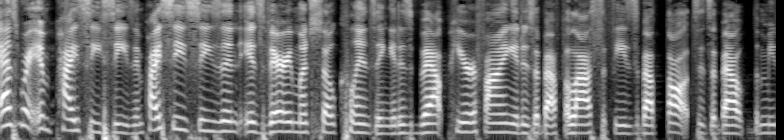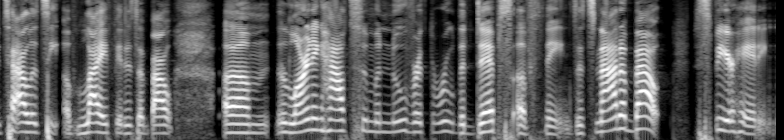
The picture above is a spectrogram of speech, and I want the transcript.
as we're in Pisces season. Pisces season is very much so cleansing. It is about purifying. It is about philosophy. It's about thoughts. It's about the mutuality of life. It is about um, learning how to maneuver through the depths of things. It's not about spearheading.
